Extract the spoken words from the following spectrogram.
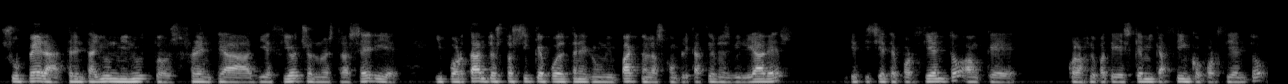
supera 31 minutos frente a 18 en nuestra serie y por tanto esto sí que puede tener un impacto en las complicaciones biliares, 17%, aunque con la geopatía isquémica 5%,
